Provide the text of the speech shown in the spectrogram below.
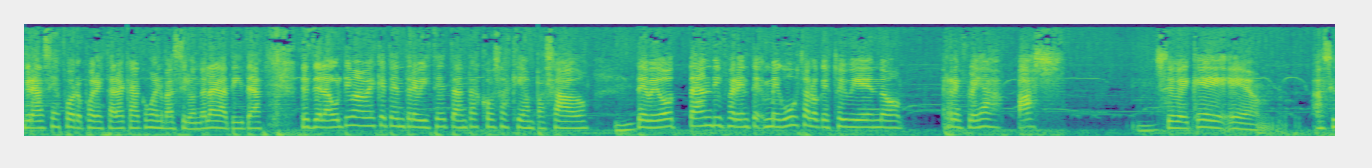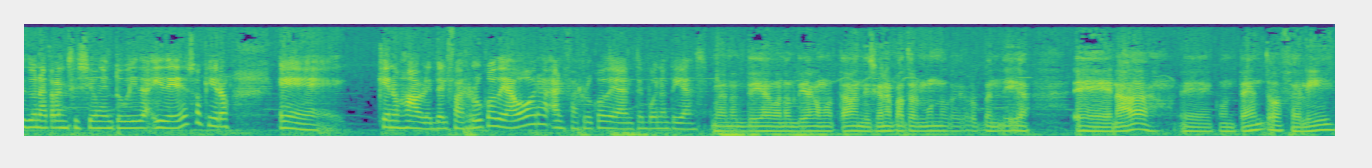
Gracias por, por estar acá con el vacilón de la gatita. Desde la última vez que te entrevisté, tantas cosas que han pasado. Te veo tan diferente. Me gusta lo que estoy viendo. Reflejas paz. Se ve que eh, ha sido una transición en tu vida y de eso quiero eh, que nos hables, del farruco de ahora al farruco de antes. Buenos días. Buenos días, buenos días, ¿cómo está? Bendiciones para todo el mundo, que Dios los bendiga. Eh, nada, eh, contento, feliz,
